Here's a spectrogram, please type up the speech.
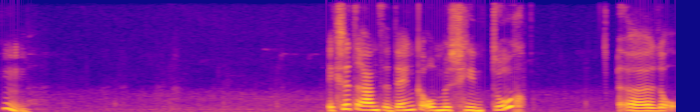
hmm, ik zit eraan te denken om misschien toch uh, de, de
